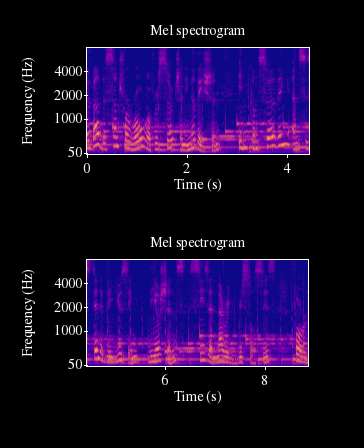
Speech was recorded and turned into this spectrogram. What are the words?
about the central role of research and innovation in conserving and sustainably using the oceans, seas, and marine resources for a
